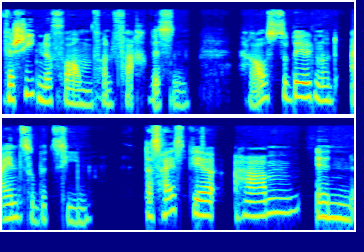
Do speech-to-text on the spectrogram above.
verschiedene Formen von Fachwissen herauszubilden und einzubeziehen. Das heißt, wir haben in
